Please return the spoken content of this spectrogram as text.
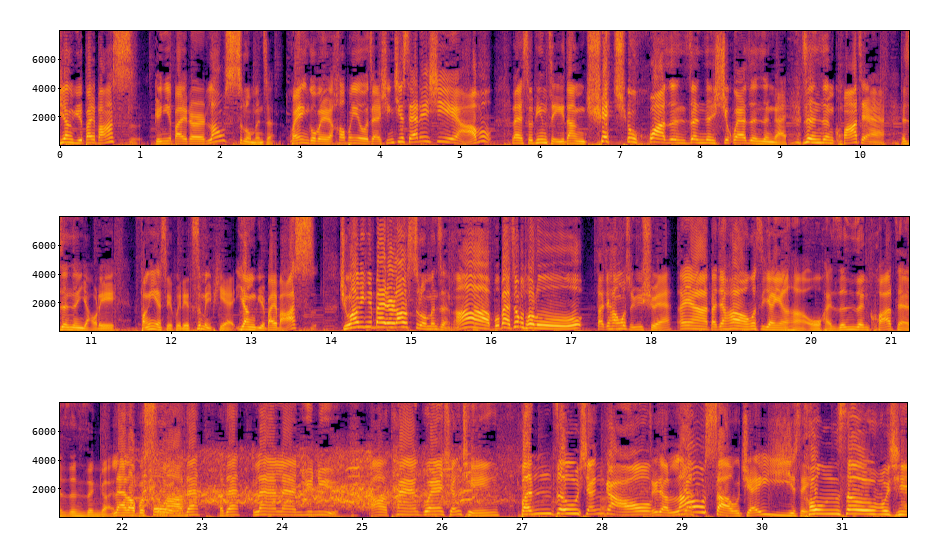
洋芋摆巴适，给你摆点儿老实龙门阵。欢迎各位好朋友在星期三的下午来收听这一档全球华人人人喜欢、人人爱、人人夸赞、人人要的方言社会的姊妹篇《洋芋摆巴适》，就要给你摆点儿老实龙门阵啊！不摆走不脱路。大家好，我是宇轩。哎呀，大家好，我是杨洋哈。哦，还人人夸赞，人人爱，难道不是吗？啥子？啥子？男男女女啊，弹冠相庆。奔走相告，这叫老少皆宜噻，童叟无欺。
